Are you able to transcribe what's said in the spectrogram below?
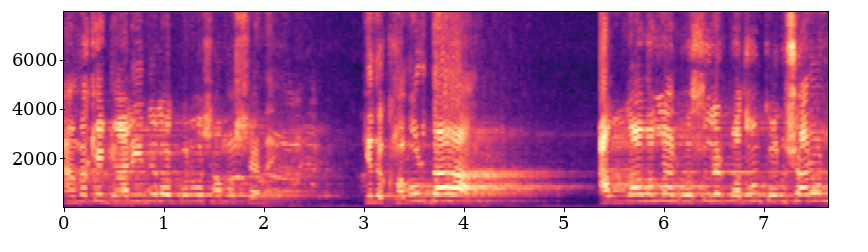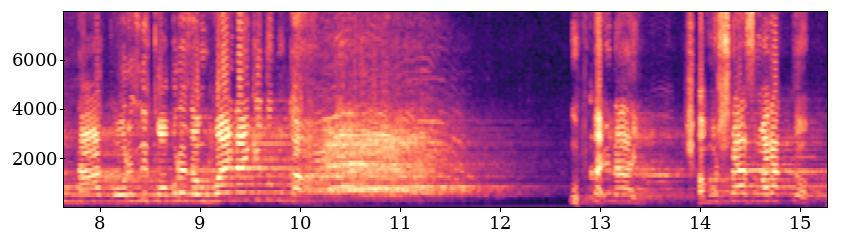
আমাকে গালি দিলেও কোনো সমস্যা নেই। কিন্তু খবরদার, আল্লাহ আল্লাহ রসুলের পদঙ্ক অনুসরণ না করে যদি কবরে যা উপায় নাই কিন্তু বোকা। উপায় নাই। সমস্যা আছে মারাত্মক।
